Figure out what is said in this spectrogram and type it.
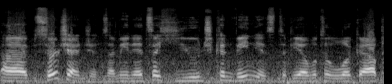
uh, search engines. I mean, it's a huge convenience to be able to look up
